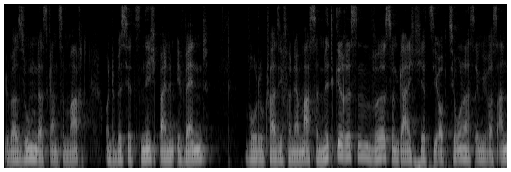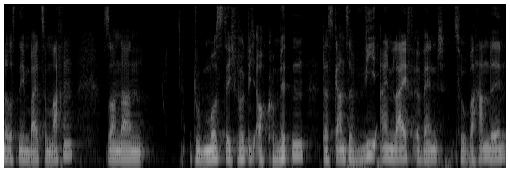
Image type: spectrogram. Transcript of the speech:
über Zoom das Ganze macht und du bist jetzt nicht bei einem Event, wo du quasi von der Masse mitgerissen wirst und gar nicht jetzt die Option hast, irgendwie was anderes nebenbei zu machen, sondern du musst dich wirklich auch committen, das Ganze wie ein Live-Event zu behandeln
